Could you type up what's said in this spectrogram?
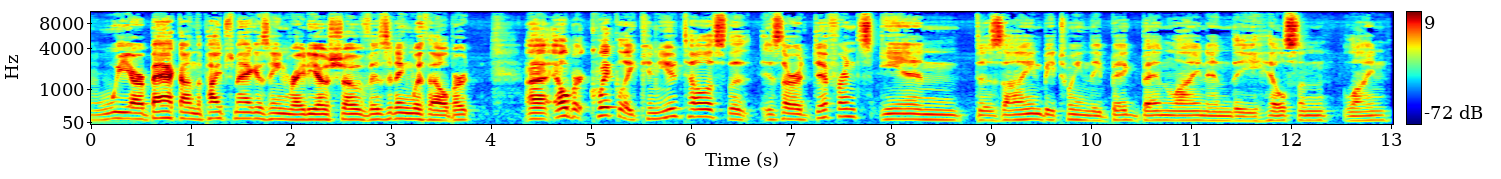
We are back on the Pipes Magazine radio show visiting with Elbert. Uh, Elbert, quickly, can you tell us the is there a difference in design between the Big Ben line and the Hilson line?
